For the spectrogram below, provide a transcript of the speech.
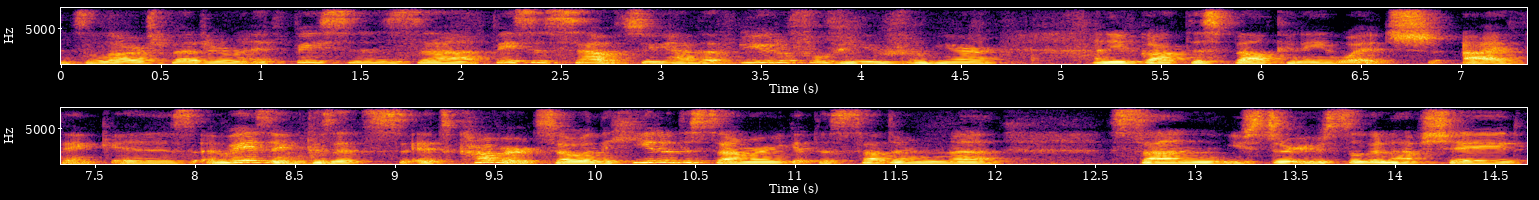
It's a large bedroom. It faces uh, faces south, so you have that beautiful view from here, and you've got this balcony, which I think is amazing because it's it's covered. So in the heat of the summer, you get the southern uh, sun. You still you're still gonna have shade.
